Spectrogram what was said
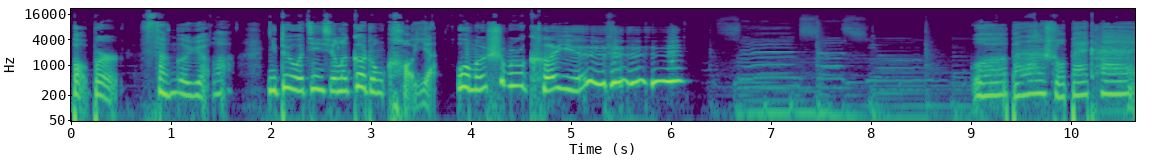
宝贝儿。”三个月了，你对我进行了各种考验，我们是不是可以？我把他的手掰开，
